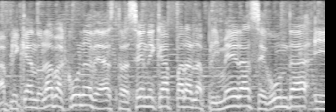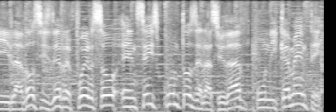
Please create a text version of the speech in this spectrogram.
aplicando la vacuna de AstraZeneca para la primera, segunda y la dosis de refuerzo en seis puntos de la ciudad únicamente.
